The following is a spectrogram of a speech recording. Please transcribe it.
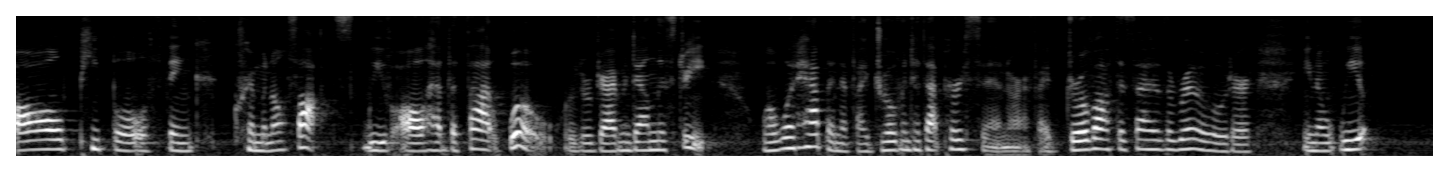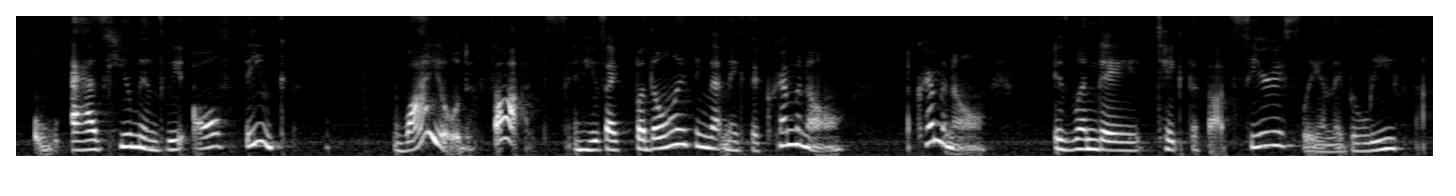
all people think criminal thoughts. We've all had the thought, whoa, we're driving down the street. Well, what happened if I drove into that person or if I drove off the side of the road? Or, you know, we, as humans, we all think wild thoughts. And he's like, but the only thing that makes a criminal a criminal is when they take the thoughts seriously and they believe them.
